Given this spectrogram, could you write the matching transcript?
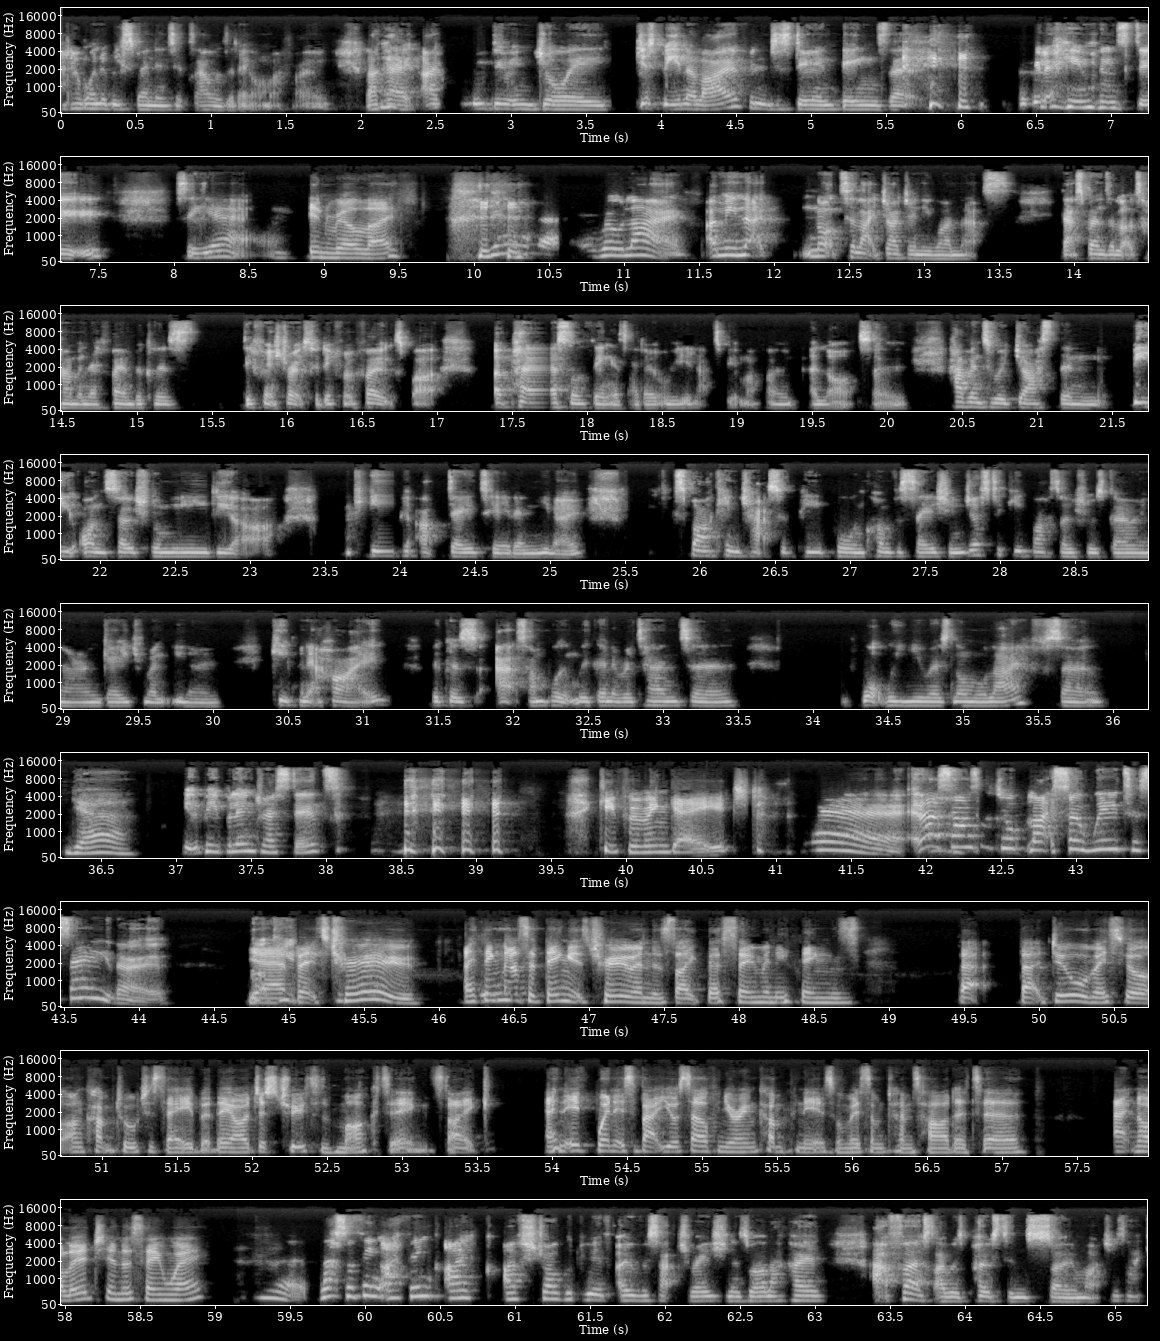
I don't want to be spending six hours a day on my phone. Like I, I really do enjoy just being alive and just doing things that regular humans do. So yeah, In real life? yeah, in real life. I mean, that, not to like judge anyone that's that spends a lot of time on their phone because different strokes for different folks. But a personal thing is I don't really like to be on my phone a lot. So having to adjust and be on social media, keep it updated, and you know. Sparking chats with people and conversation just to keep our socials going, our engagement, you know, keeping it high because at some point we're going to return to what we knew as normal life. So Yeah. keep the people interested. Keep them engaged. Yeah, and that sounds like so weird to say though. Yeah, but it's true. I think that's the thing. It's true, and there's like there's so many things that that do almost feel uncomfortable to say, but they are just truths of marketing. It's like, and if when it's about yourself and your own company, it's almost sometimes harder to acknowledge in the same way. Yeah, that's the thing. I think I I've struggled with oversaturation as well. Like I at first I was posting so much. I was like,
